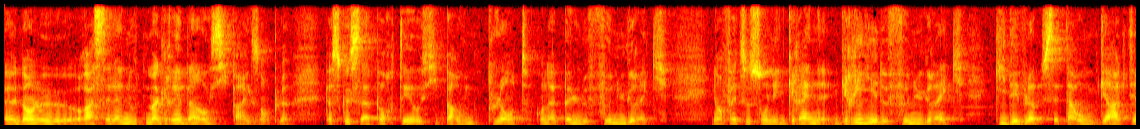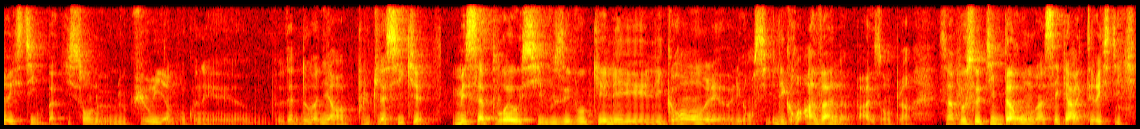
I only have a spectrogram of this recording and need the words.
euh, dans le ras el maghrébin aussi par exemple, parce que c'est apporté aussi par une plante qu'on appelle le fenugrec. Et en fait, ce sont les graines grillées de fenugrec qui développent cet arôme caractéristique, bah, qui sont le, curry hein, qu'on connaît euh, peut-être de manière plus classique. Mais ça pourrait aussi vous évoquer les, grands, les, Havanes, par exemple. Hein. C'est un peu ce type d'arôme assez caractéristique.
